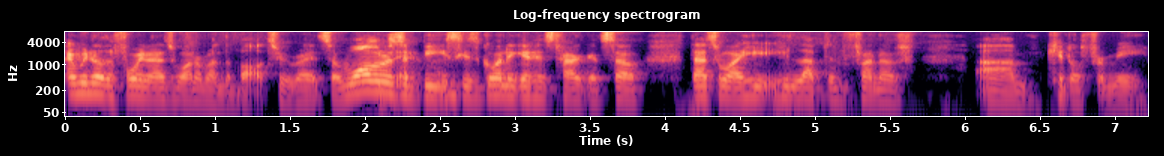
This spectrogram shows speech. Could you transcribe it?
and we know the 49ers want to run the ball too, right? So Waller is a beast. He's going to get his targets. So that's why he, he left in front of um, Kittle for me.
